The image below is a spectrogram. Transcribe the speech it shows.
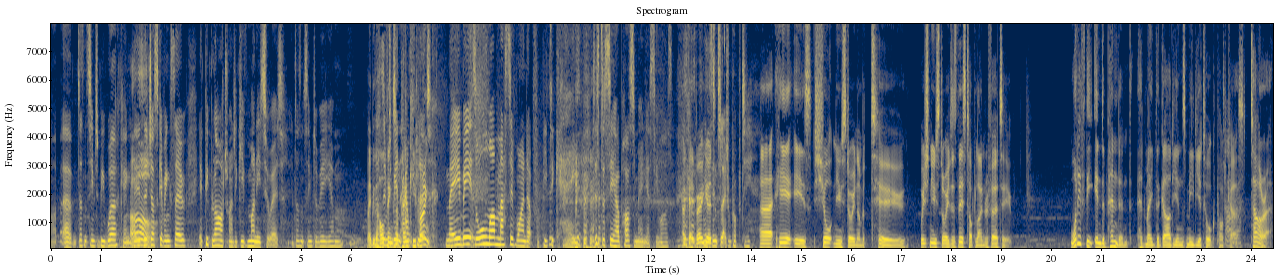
uh, doesn't seem to be working. Oh. They're just giving. So if people are trying to give money to it, it doesn't seem to be. Um, Maybe the whole thing's a outlet. prank. Maybe it's all one massive wind up for Peter Kay, just to see how parsimonious he was. Okay, very good. intellectual property. Uh, here is short news story number two. Which news story does this top line refer to? What if The Independent had made the Guardian's Media Talk podcast? Tara.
